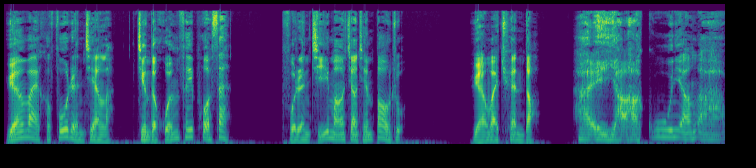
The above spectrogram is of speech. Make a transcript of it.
员外和夫人见了，惊得魂飞魄散。夫人急忙向前抱住。员外劝道：“哎呀，姑娘啊，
